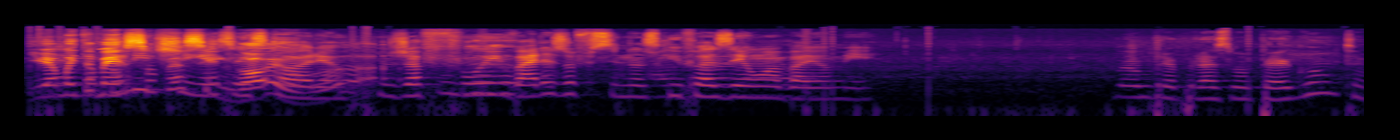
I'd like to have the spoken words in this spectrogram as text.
E minha mãe também é super assim, essa igual história. eu. Eu já fui em várias oficinas que faziam a Biomi. Vamos para a próxima pergunta?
